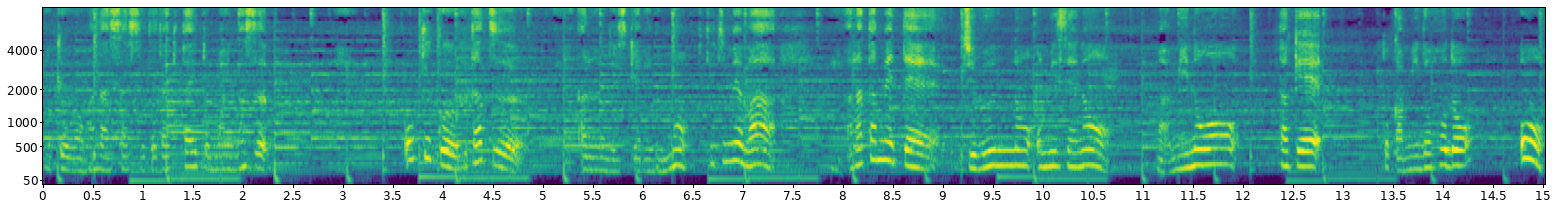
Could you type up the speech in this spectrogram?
今日はお話しさせていただきたいと思います。大きく2つあるんですけれども、1つ目は改めて自分のお店の、ま、身の丈とか身の程を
